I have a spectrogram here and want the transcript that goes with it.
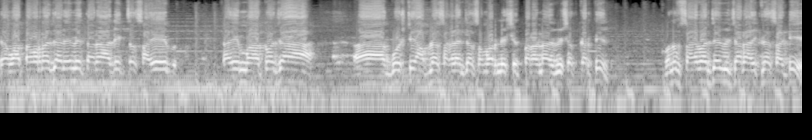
त्या वातावरणाच्या निमित्तानं अधिकचं साहेब काही महत्त्वाच्या गोष्टी आपल्या सगळ्यांच्या समोर निश्चितपणानं विशद करतील. म्हणून साहेबांचे विचार ऐकण्यासाठी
